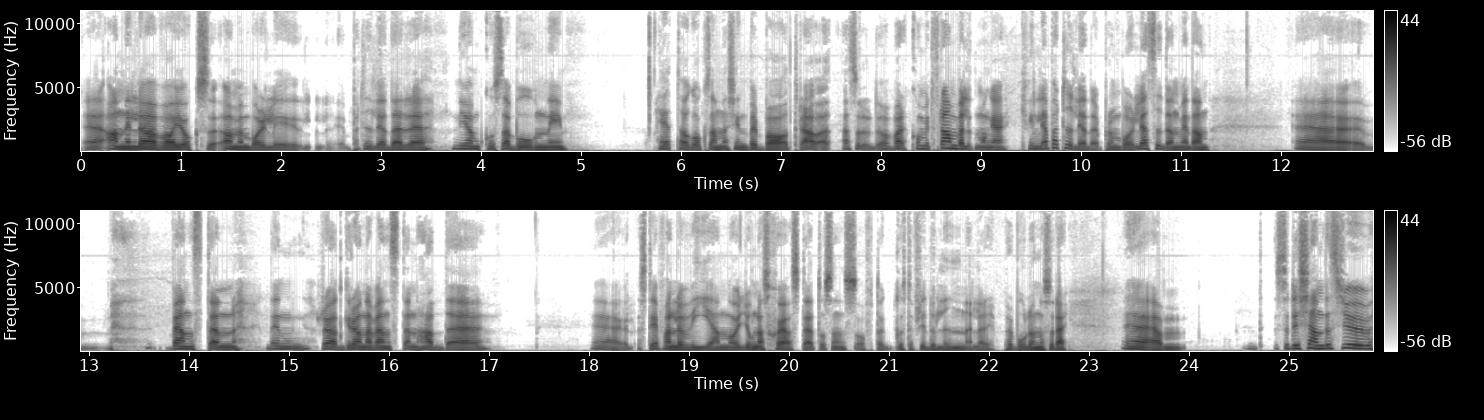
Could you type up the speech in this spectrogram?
eh, Annie Lööf var ju också ja, men borgerlig partiledare, Nyamko Sabuni, ett tag också Anna Kinberg Batra. Alltså det har kommit fram väldigt många kvinnliga partiledare på den borgerliga sidan, medan eh, vänstern, den rödgröna vänstern hade eh, Stefan Löfven och Jonas Sjöstedt och sen så ofta Gustaf Fridolin eller Per Bolund och sådär. Eh, så det kändes ju,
